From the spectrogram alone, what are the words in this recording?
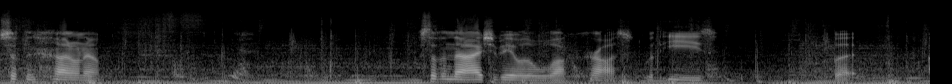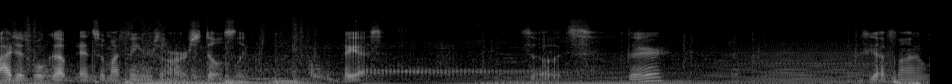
something I don't know. Something that I should be able to walk across with ease. But I just woke up and so my fingers are still asleep. I guess. So it's there. Just gotta find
